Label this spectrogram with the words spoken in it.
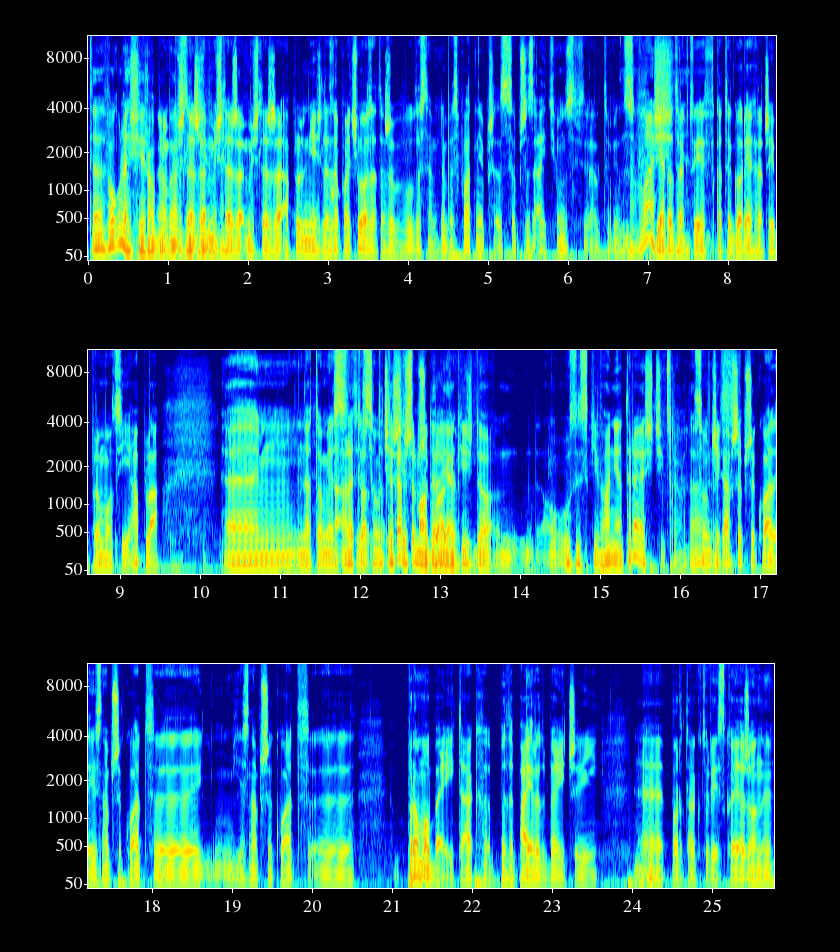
To w ogóle się robi no, bardzo myślę, że, myślę, że Myślę, że Apple nieźle zapłaciło za to, żeby był dostępny bezpłatnie przez, przez iTunes, więc no ja to traktuję w kategoriach raczej promocji Apple'a. Natomiast no, ale to, są to ciekawsze też jest model przykłady. jakiś do, do, uzyskiwania treści, prawda? Są to ciekawsze jest... przykłady. Jest na przykład e, jest na przykład e, Promo Bay, tak? The Pirate Bay, czyli e, mhm. portal, który jest kojarzony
